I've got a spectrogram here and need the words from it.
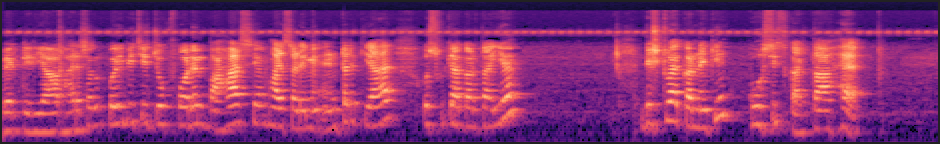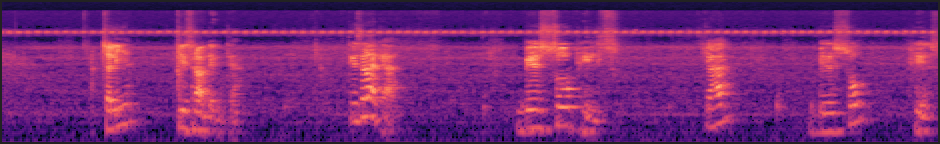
bacteria virus अगर कोई भी चीज़ जो फॉरेन बाहर से हमारे शरीर में एंटर किया है, उसको क्या करता है ये डिस्ट्रॉय करने की कोशिश करता है। चलिए, तीसरा देखते हैं। तीसरा क्या है? बेसोफिल्स क्या है? बेसोफिल्स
